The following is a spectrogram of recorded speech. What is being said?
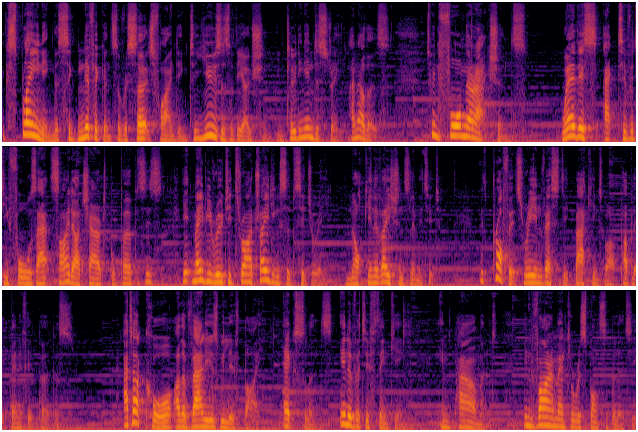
explaining the significance of research finding to users of the ocean, including industry and others, to inform their actions. Where this activity falls outside our charitable purposes, it may be routed through our trading subsidiary, NOC Innovations Limited, with profits reinvested back into our public benefit purpose. At our core are the values we live by, excellence, innovative thinking, empowerment, environmental responsibility,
